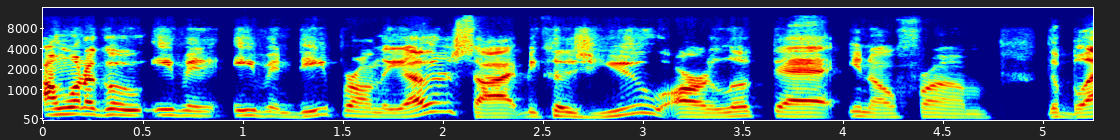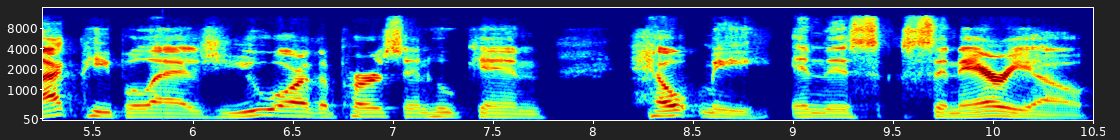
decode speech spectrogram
i want to go even even deeper on the other side because you are looked at, you know, from the black people as you are the person who can help me in this scenario.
